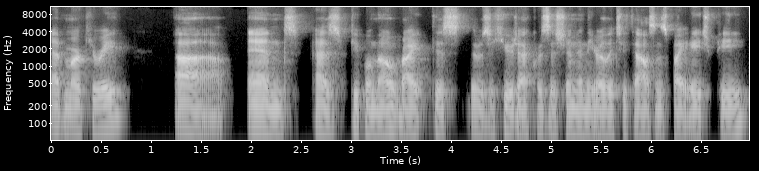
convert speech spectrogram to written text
at Mercury. Uh, and as people know, right, this there was a huge acquisition in the early 2000s by HP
